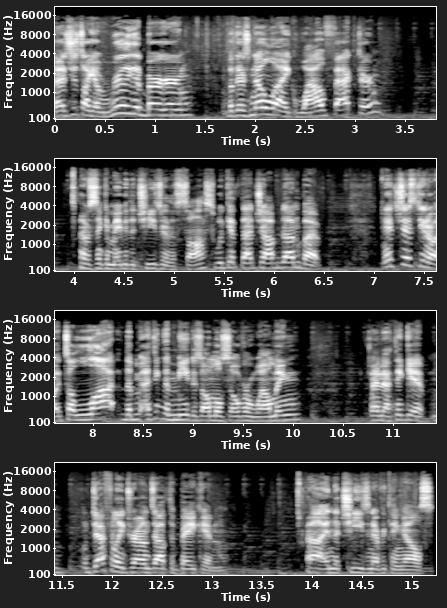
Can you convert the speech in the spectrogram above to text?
that it's just like a really good burger, but there's no like wow factor. I was thinking maybe the cheese or the sauce would get that job done, but it's just you know it's a lot. The, I think the meat is almost overwhelming, and I think it definitely drowns out the bacon uh, and the cheese and everything else.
